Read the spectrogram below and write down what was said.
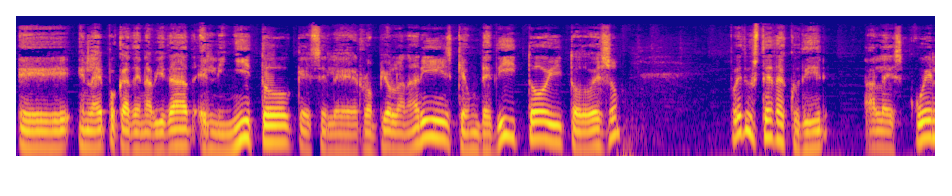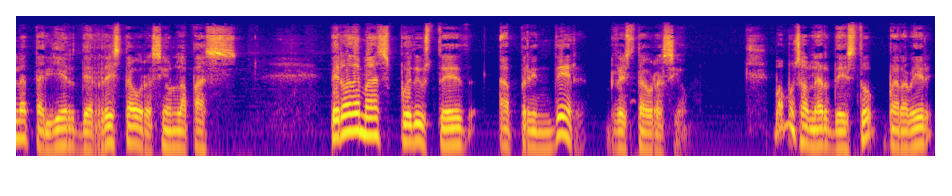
Eh, en la época de Navidad, el niñito que se le rompió la nariz, que un dedito y todo eso. Puede usted acudir a la Escuela Taller de Restauración La Paz. Pero además puede usted aprender restauración. Vamos a hablar de esto para ver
